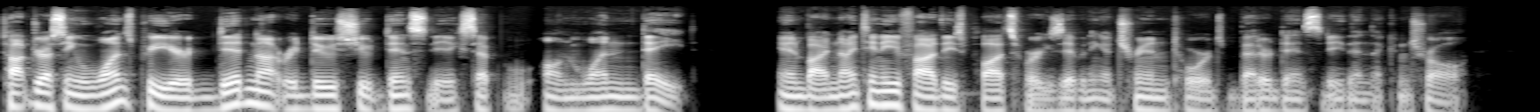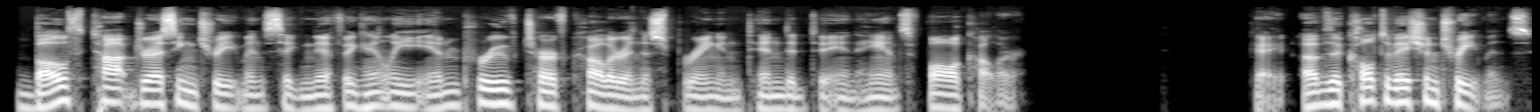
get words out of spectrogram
Top dressing once per year did not reduce shoot density except on one date and by 1985, these plots were exhibiting a trend towards better density than the control. Both top dressing treatments significantly improved turf color in the spring intended to enhance fall color. Okay, of the cultivation treatments,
